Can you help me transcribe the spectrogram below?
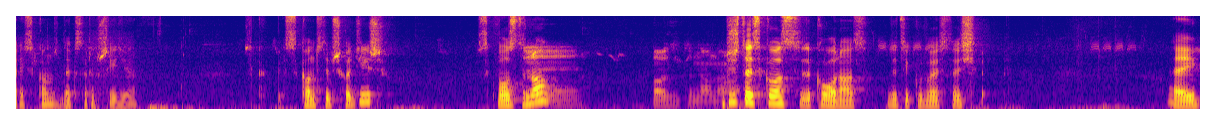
Ej, skąd Dexter przyjdzie? Sk skąd ty przychodzisz? Z Gwozdno? Yy, Pozdno, no. Przecież to jest koło, koło nas. Gdzie ty kurwa jesteś? Ej.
